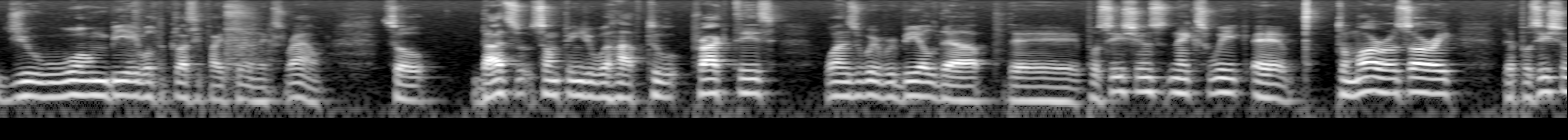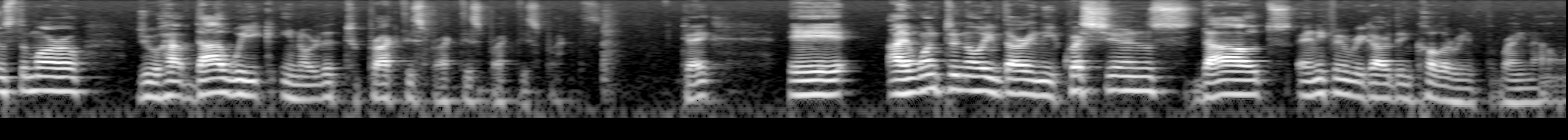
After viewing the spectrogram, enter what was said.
you won't be able to classify to the next round. So that's something you will have to practice once we reveal the the positions next week. Uh, tomorrow, sorry, the positions tomorrow. You have that week in order to practice, practice, practice, practice. Okay. Uh, I want to know if there are any questions, doubts, anything regarding coloring right now.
